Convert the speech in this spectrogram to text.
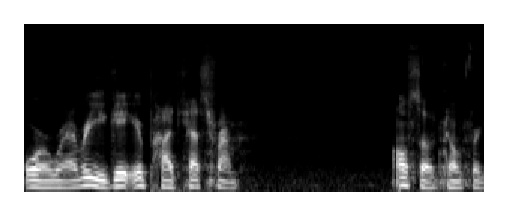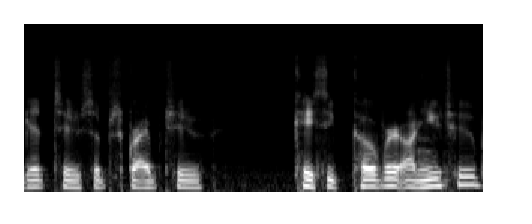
or wherever you get your podcast from. Also, don't forget to subscribe to Kayce Covert on YouTube.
